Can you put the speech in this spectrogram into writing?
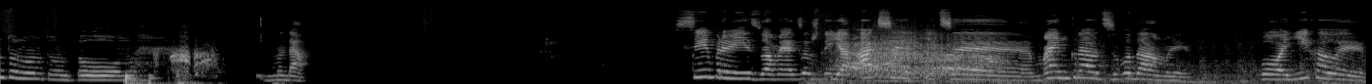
тун турун тун тун Да. Всім привіт! З вами, як завжди, я Аксель, і це Майнкрафт з водами. Поїхали!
